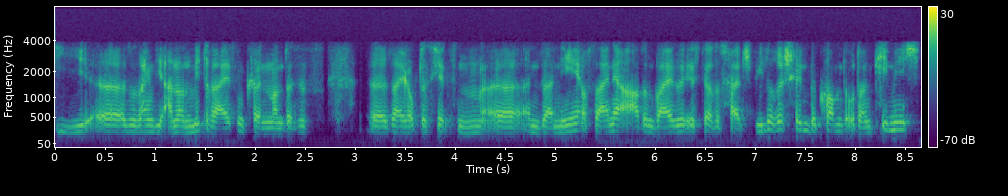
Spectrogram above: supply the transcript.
die äh, sozusagen die anderen mitreißen können. Und das ist, äh, sage ich, ob das jetzt ein, äh, ein Sané auf seine Art und Weise ist, der das halt spielerisch hinbekommt, oder ein Kimmich,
